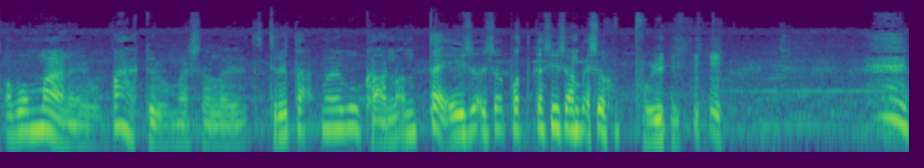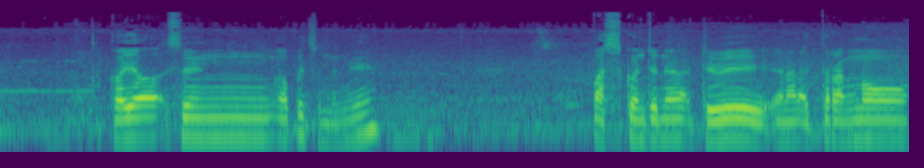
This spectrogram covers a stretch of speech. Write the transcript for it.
Apa mana ya padahal masalah cerita no aku gak ono entek iso iso podcast sampai subuh kayak sing apa jenenge? Pas koncone dhewe anak terangno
